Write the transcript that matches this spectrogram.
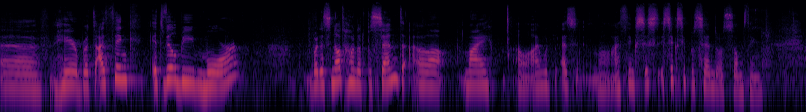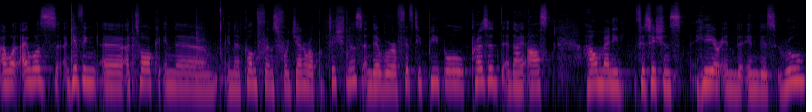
uh, here, but I think it will be more, but it's not 100%. Uh, my, oh, I would, as, well, I think 60 percent or something. I wa- I was giving uh, a talk in a, in a conference for general practitioners, and there were 50 people present, and I asked how many physicians here in, the, in this room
